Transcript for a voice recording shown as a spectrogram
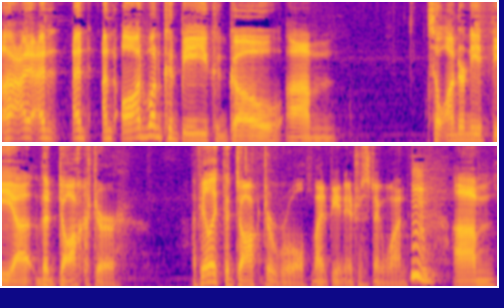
I, I, an an odd one could be you could go um, so underneath the uh, the doctor. I feel like the doctor rule might be an interesting one. Um,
